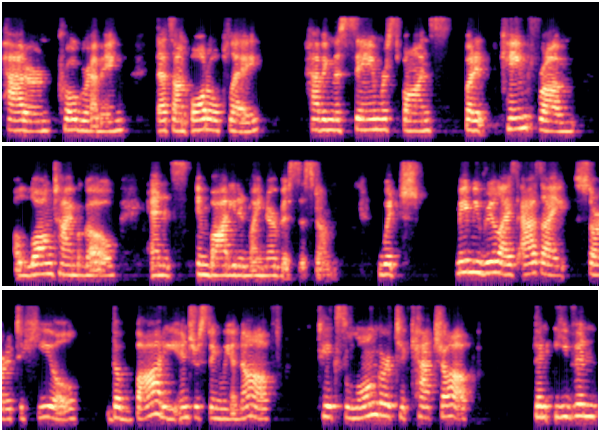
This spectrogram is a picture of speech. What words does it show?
pattern programming that's on autoplay, having the same response, but it came from a long time ago and it's embodied in my nervous system, which made me realize as I started to heal, the body, interestingly enough, takes longer to catch up than even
